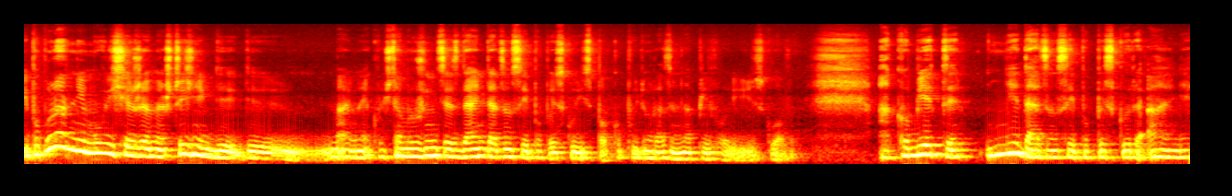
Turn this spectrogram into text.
I popularnie mówi się, że mężczyźni, gdy, gdy mają jakąś tam różnicę zdań, dadzą sobie po pysku i spoko, pójdą razem na piwo i z głowy. A kobiety nie dadzą sobie po pysku realnie,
